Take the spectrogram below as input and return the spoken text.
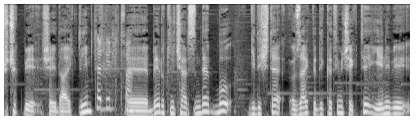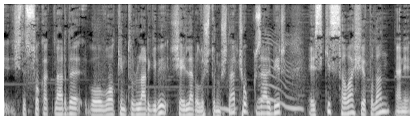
küçük bir şey daha ekleyeyim. Tabii lütfen. Ee, Beyrut'un içerisinde bu gidişte özellikle dikkatimi çekti. Yeni bir işte sokaklarda o walking turlar gibi şeyler oluşturmuşlar. Çok güzel bir Hmm. eski savaş yapılan yani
